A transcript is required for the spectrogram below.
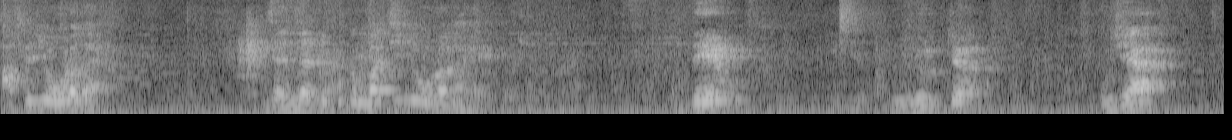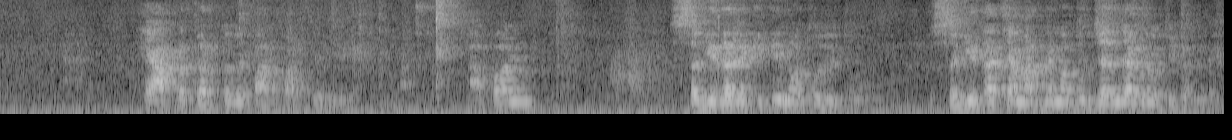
आपली जी ओळख आहे जनजाती कुटुंबाची जी ओळख आहे देव नृत्य पूजा हे आपलं कर्तव्य पार पाडते म्हणजे. आपण संगीताला किती महत्त्व देतो? संगीताच्या माध्यमातून जनजागृती करणे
